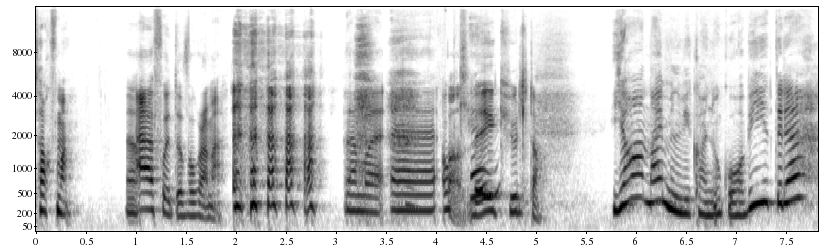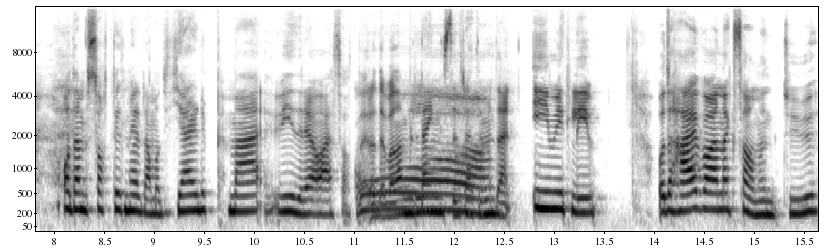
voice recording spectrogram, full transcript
takk for meg. Ja. Jeg får ikke til å forklare meg. Bare, eh, okay. Det er jo kult, da. Ja, nei, men vi kan jo gå videre. Og de satt litt mer, de måtte hjelpe meg videre, og jeg satt der, og det var de lengste 30 minuttene i mitt liv. Og det her var en eksamen du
